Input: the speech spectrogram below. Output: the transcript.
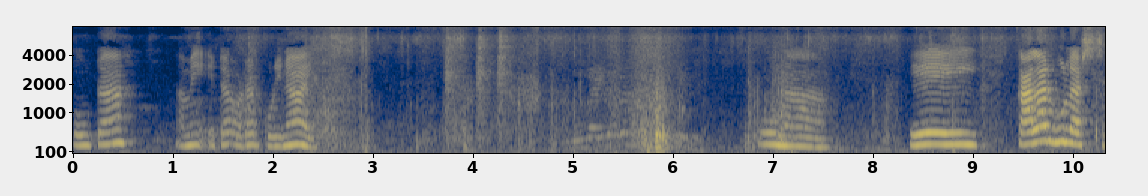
কৌটা, আমি এটা অর্ডার করি নাই। ও না, এই কালার ভুল আসছে।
